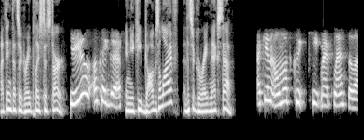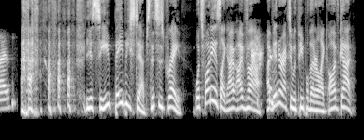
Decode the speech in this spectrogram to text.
I think that's a great place to start. Do you? Okay, good. And you keep dogs alive? That's a great next step. I can almost keep my plants alive. you see, baby steps. This is great. What's funny is like I, I've uh, I've interacted with people that are like, oh, I've got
